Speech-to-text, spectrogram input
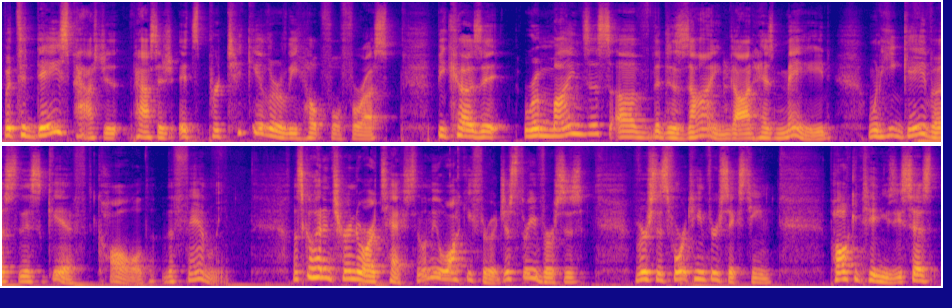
But today's passage, passage it's particularly helpful for us because it reminds us of the design God has made when he gave us this gift called the family. Let's go ahead and turn to our text and let me walk you through it. Just three verses, verses 14 through 16. Paul continues. He says,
